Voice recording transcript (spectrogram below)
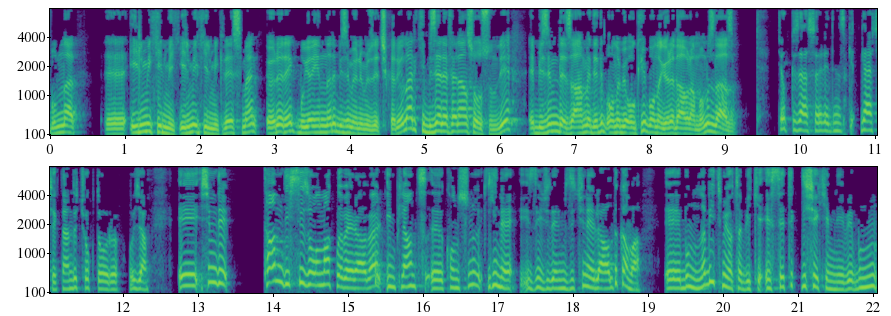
Bunlar e, ilmik ilmik, ilmik ilmik resmen örerek bu yayınları bizim önümüze çıkarıyorlar ki bize referans olsun diye. E, bizim de zahmet edip onu bir okuyup ona göre davranmamız lazım. Çok güzel söylediniz. Gerçekten de çok doğru hocam. Ee, şimdi tam dişsiz olmakla beraber implant e, konusunu yine izleyicilerimiz için ele aldık ama e, bununla bitmiyor tabii ki. Estetik diş hekimliği ve bunun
